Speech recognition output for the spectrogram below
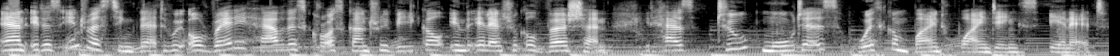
And it is interesting that we already have this cross-country vehicle in the electrical version. It has two motors with combined windings in it.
